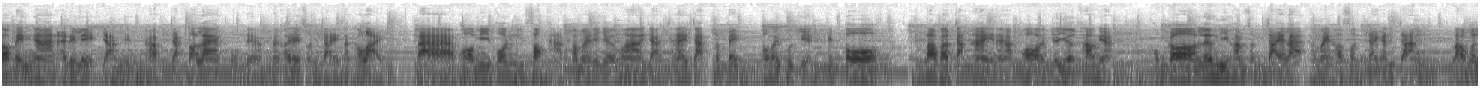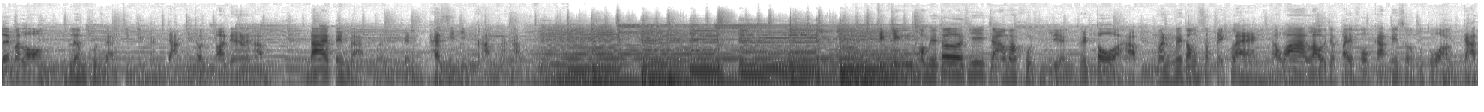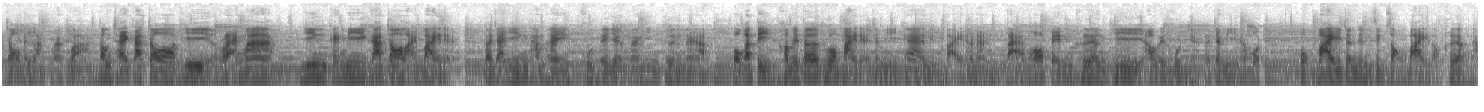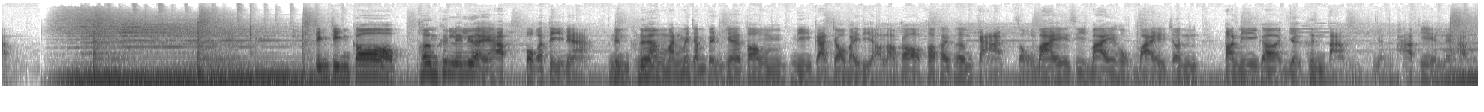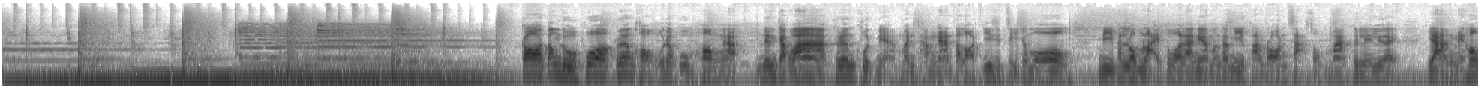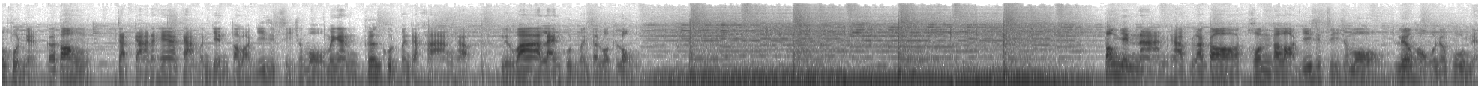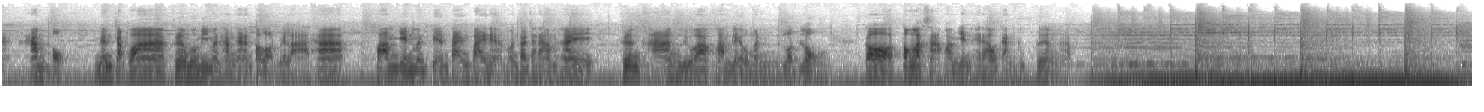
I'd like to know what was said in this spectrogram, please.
ก็เป็นงานอดิเรกอย่างหนึ่งครับ จากตอนแรกผมเนี่ยไม่ค่อยได้สนใจสักเท่าไหร่ แต่พอมีคนสอบถามเข้ามาเยอะๆว่าอยากจะให้จัดสเปคเอาไว้ขุดเหรียญคริปโต เราก็จัดให้นะครับ พอเยอะๆเข้าเนี่ยผมก็เริ่มมีความสนใจแล้วทำไมเขาสนใจกันจัง เราก็เลยมาลองเริ่มขุดแบบจริงๆจังๆ จนตอนนี้นะครับ ได้เป็นแบบเหมือนเป็น passive income นะครับ ริง ๆ คอมพิวเตอร์ที่จะเอามาขุดเหรียญคริปโตอะครับ มันไม่ต้องสเปคแรง แต่ว่าเราจะไปโฟกัสในส่วนของตัวการ์ดจอเป็นหลักมากกว่า ต้องใช้การ์ดจอที่แรงมาก ยิ่งมีการ์ดจอหลายใบเนี่ย ก็จะยิ่งทำให้ขุดได้เยอะมากยิ่งขึ้นนะครับ ปกติคอมพิวเตอร์ทั่วไปเนี่ยจะมีแค่1ใบเท่านั้น แต่พอเป็นเครื่องที่เอาไว้ขุดเนี่ย ก็จะมีทั้งหมด 6 ใบจนถึง 12 ใบต่อเครื่องครับ จริง ๆ ก็เพิ่มขึ้นเรื่อยๆครับ ปกติเนี่ยหนึ่งเครื่องมันไม่จำเป็นที่จะต้องมีการ์ดจอใบเดียว เราก็ค่อยๆ เพิ่มการ์ด2ใบ4ใบ6ใบจนตอนนี้ก็เยอะขึ้นตามอย่างภาพที่เห็นเลยครับ ก็ต้องดูพวกเรื่องของอุณหภูมิห้องครับ เนื่องจากว่าเครื่องขุดเนี่ยมันทำงานตลอด 24 ชั่วโมง มีพัดลมหลายตัวแล้วเนี่ยมันก็มีความร้อนสะสมมากขึ้นเรื่อยๆ อย่างในห้องขุดเนี่ยก็ต้องจัดการให้อากาศมันเย็นตลอด 24 ชั่วโมง ไม่งั้นเครื่องขุดมันจะค้างครับ หรือว่าแรงขุดมันจะลดลง ต้องเย็นนานครับ แล้วก็ทนตลอด 24 ชั่วโมง เรื่องของอุณหภูมิเนี่ยห้ามตก เนื่องจากว่าเครื่องพวกนี้มันทำงานตลอดเวลา ถ้า ความเย็นมันเปลี่ยนแปลงไปเนี่ยมันก็จะทำให้เครื่องค้างหรือว่าความเร็วมันลดลง ก็ต้องรักษาความเย็นให้เท่ากันทุกเครื่องครับ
